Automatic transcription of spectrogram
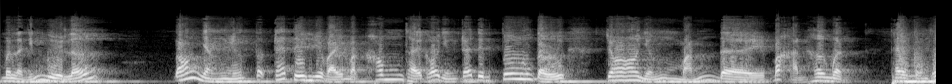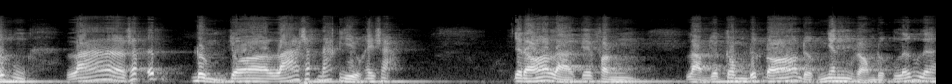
mình là những người lớn đón nhận những trái tim như vậy mà không thể có những trái tim tương tự cho những mảnh đề bất hạnh hơn mình? Theo công thức lá rách ít, đùm cho lá rách nát nhiều hay sao? Do đó là cái phần làm cho công đức đó được nhân rộng, được lớn lên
